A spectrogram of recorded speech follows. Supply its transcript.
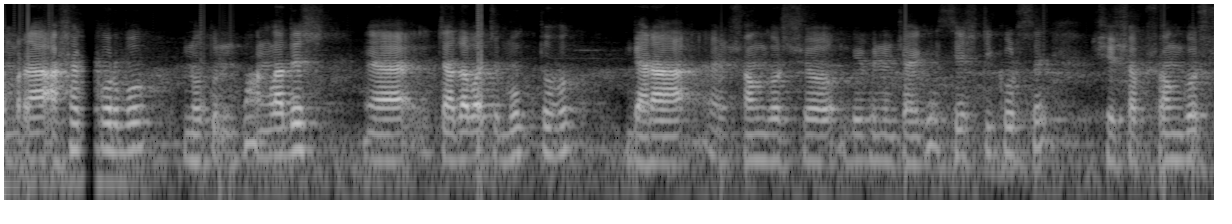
আমরা আশা করব নতুন বাংলাদেশ চাঁদাবাজ মুক্ত হোক। যারা সংঘর্ষ বিভিন্ন জায়গায় সৃষ্টি করছে, সেসব সংঘর্ষ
